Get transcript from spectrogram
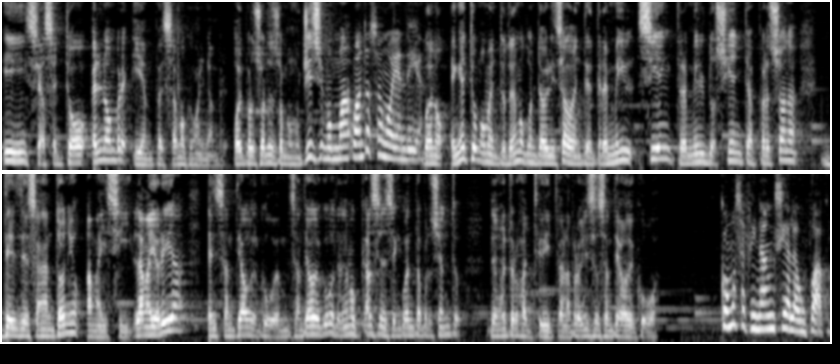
y se aceptó el nombre y empezamos con el nombre. Hoy por suerte somos muchísimos más. ¿Cuántos son hoy en día? Bueno, en este momento tenemos contabilizado entre 3.100, 3.200 personas desde San Antonio a Maicí. La mayoría en Santiago de Cuba. En Santiago de Cuba tenemos casi el 50% de nuestros activistas en la provincia de Santiago de Cuba. ¿Cómo se financia la UNPACO?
